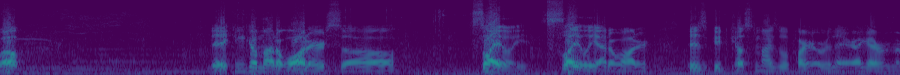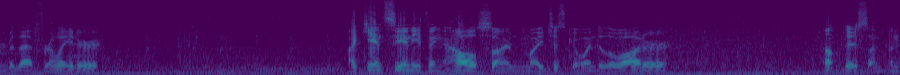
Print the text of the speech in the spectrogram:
Well, they can come out of water, so slightly, slightly out of water. There's a good customizable part over there. I gotta remember that for later. I can't see anything else, so I might just go into the water. Oh, there's something.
